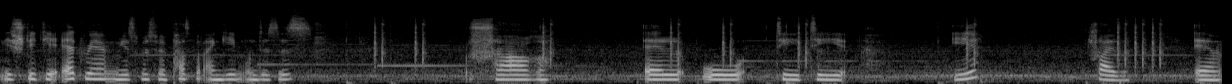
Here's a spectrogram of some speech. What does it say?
Jetzt steht hier Adrian und jetzt müssen wir Passwort eingeben und es ist Char L O T T E Scheibe. Ähm,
